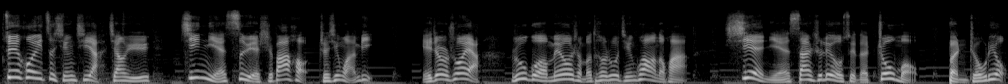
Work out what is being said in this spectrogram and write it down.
最后一次刑期啊，将于。今年四月十八号执行完毕，也就是说呀，如果没有什么特殊情况的话，现年三十六岁的周某本周六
